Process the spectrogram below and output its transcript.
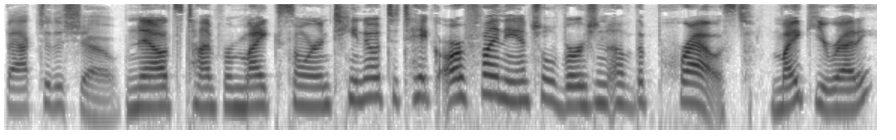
back to the show. Now it's time for Mike Sorrentino to take our financial version of the Proust. Mike, you ready?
